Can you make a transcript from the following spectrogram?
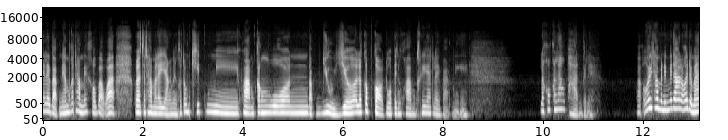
อะไรแบบนี้มันก็ทำให้เขาแบบว่าเวลาจะทำอะไรอย่างหนึ่งเขาต้องคิดมีความกังวลแบบอยู่เยอะ แล้วก็ก่อตัวเป็นความเครียดอะไรแบบนี้ แล้วเขาก็เล่าผ่านไปเลยว่าเอ้ยทำอันนี้ไม่ได้หรอกเอ้ยเดี๋ยวแม่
